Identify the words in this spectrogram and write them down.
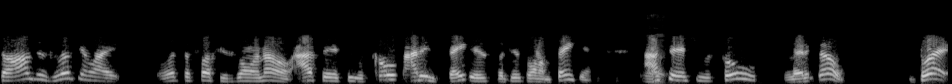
So I'm just looking like, what the fuck is going on? I said she was cool. I didn't say this, but this is what I'm thinking. I said she was cool. Let it go. But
